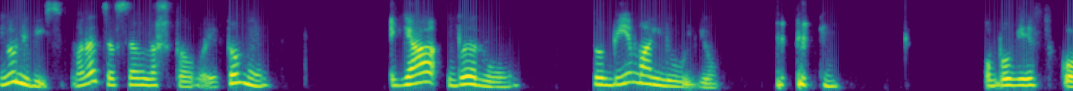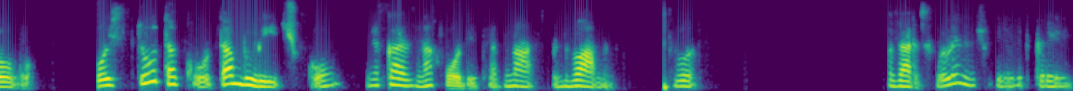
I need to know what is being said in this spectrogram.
0,8. Мене це все влаштовує. Тому я беру, собі малюю обов'язково ось цю таку табличку, яка знаходиться в нас з вами в зараз хвилиночку я відкрию.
